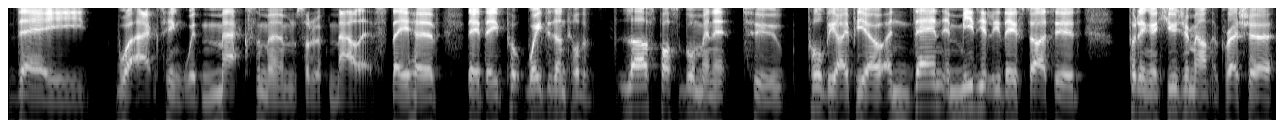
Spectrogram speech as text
they were acting with maximum sort of malice. They have they they put waited until the last possible minute to pull the IPO, and then immediately they started putting a huge amount of pressure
